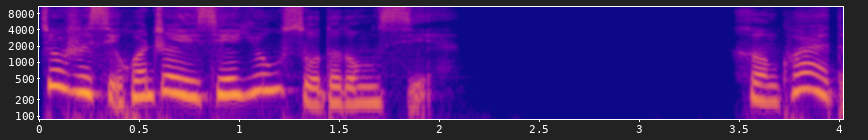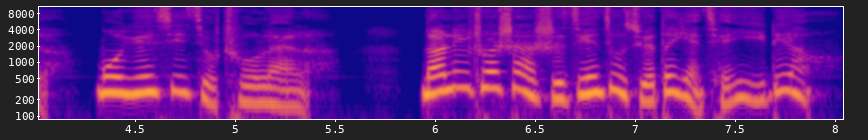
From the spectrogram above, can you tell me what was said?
就是喜欢这一些庸俗的东西。很快的，莫渊熙就出来了。南离川霎时间就觉得眼前一亮，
